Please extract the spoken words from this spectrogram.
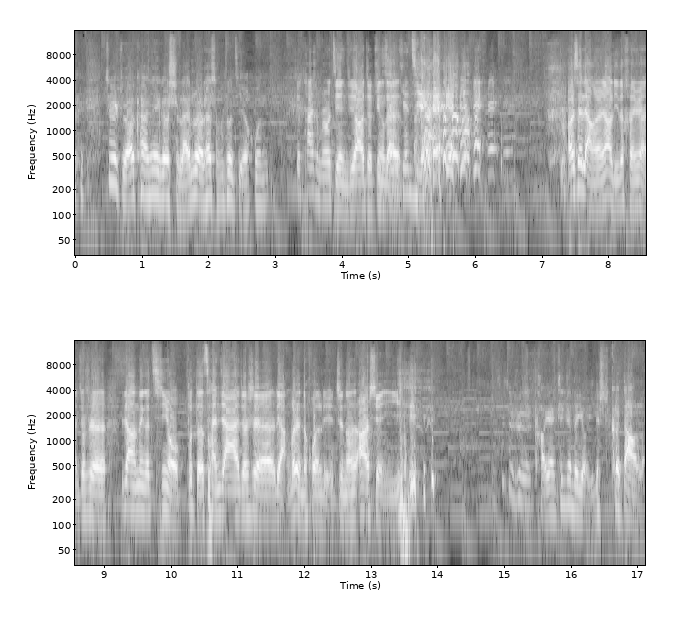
就是主要看那个史莱勒他什么时候结婚，就他什么时候结，你就要就定在先结。而且两个人要离得很远，就是让那个亲友不得参加，就是两个人的婚礼，只能二选一。这就是考验真正的友谊的时刻到了。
